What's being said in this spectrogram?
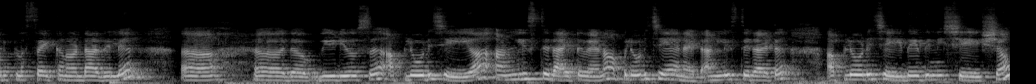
ഒരു പ്ലസ് ഐക്കൺ ഉണ്ട്. അതിൽ ഇത് വീഡിയോസ് അപ്ലോഡ് ചെയ്യുക. അൺലിസ്റ്റഡ് ആയിട്ട് വേണം അപ്ലോഡ് ചെയ്യാനായിട്ട്. അൺലിസ്റ്റഡ് ആയിട്ട് അപ്ലോഡ് ചെയ്തതിന് ശേഷം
